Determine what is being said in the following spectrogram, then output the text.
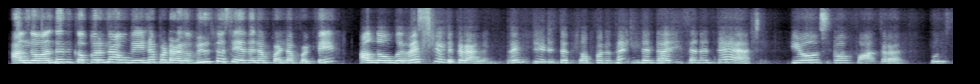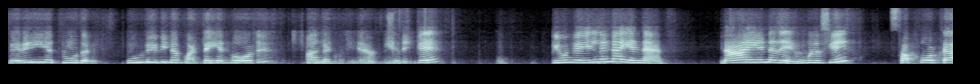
அங்க வந்ததுக்கு அப்புறம் தான் அவங்க என்ன பண்றாங்க? விருத்த சேதனம் பண்ணப்பட்டு அங்க அவங்க ரெஸ்ட் எடுக்கிறாங்க. ரெஸ்ட் எடுத்ததுக்கு அப்புறம் தான் இந்த தரிசனத்தை யோசிப்பா பாக்குறாரு ஒரு பெரிய தூதன் உருவின பட்டயத்தோடு அங்க எதுக்கு? இவங்க இல்லைன்னா என்ன? நான் என்னது? உங்களுக்கு சப்போர்ட்டா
